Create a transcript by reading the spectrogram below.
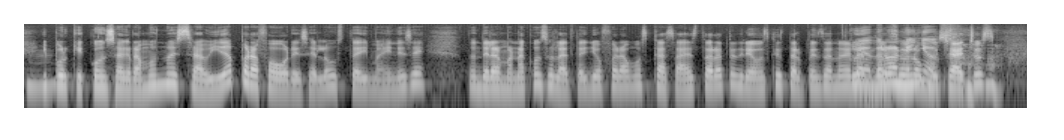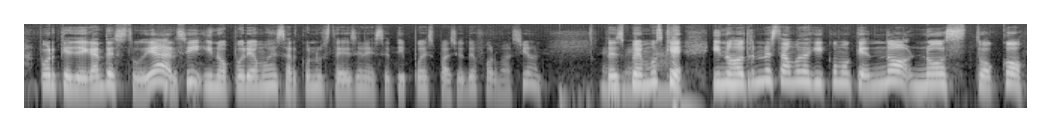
y porque consagramos nuestra vida para favorecerlo a usted. Imagínese, donde la hermana Consolata y yo fuéramos casadas, ahora tendríamos que estar pensando en el amor de los muchachos porque llegan de estudiar, ¿sí? Y no podríamos estar con ustedes en este tipo de espacios de formación. Entonces vemos que, y nosotros no estamos aquí como que, no, nos tocó.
